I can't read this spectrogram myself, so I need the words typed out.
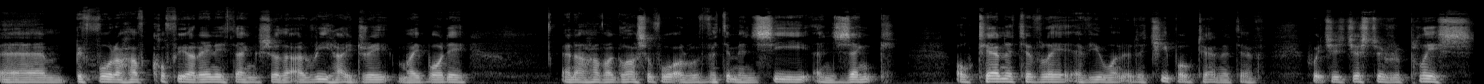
um, before I have coffee or anything so that I rehydrate my body. And I have a glass of water with vitamin C and zinc. Alternatively, if you wanted a cheap alternative, which is just to replace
